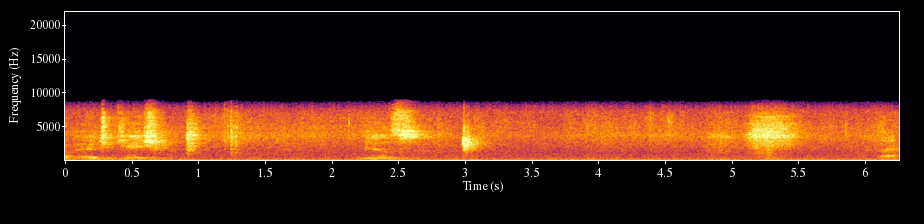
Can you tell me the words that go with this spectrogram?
of education is that.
